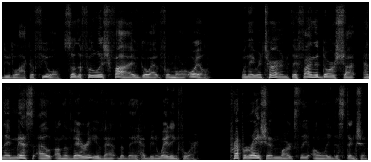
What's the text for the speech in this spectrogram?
due to lack of fuel. So the foolish five go out for more oil. When they return, they find the door shut and they miss out on the very event that they had been waiting for. Preparation marks the only distinction.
